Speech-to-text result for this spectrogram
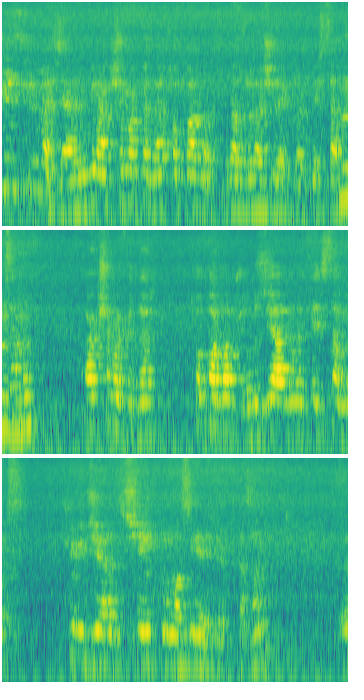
gün sürmez yani bugün akşama kadar toparlarız. Biraz uğraşarak 4-5 saat ama akşama kadar toparlamış oluruz. Yarın da test alırız. Çünkü cihaz şeyin kurulması gerekiyor kazanın. Ee,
